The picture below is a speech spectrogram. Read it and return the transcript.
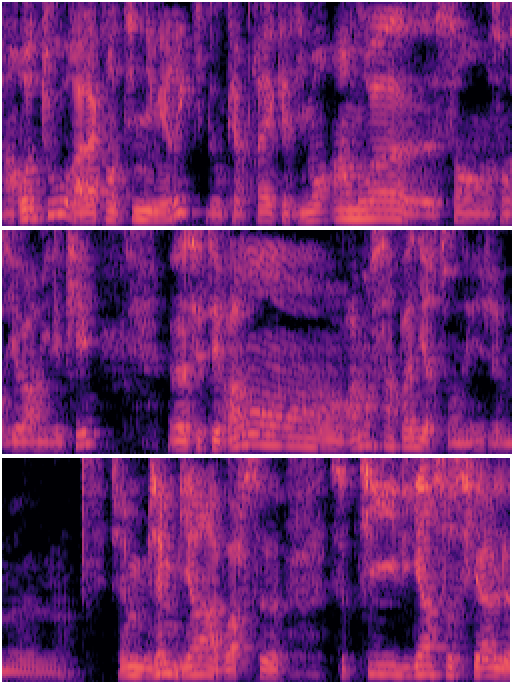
un retour à la cantine numérique, donc après quasiment un mois sans, sans y avoir mis les pieds. C'était vraiment vraiment sympa d'y retourner. J'aime bien avoir ce petit lien social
